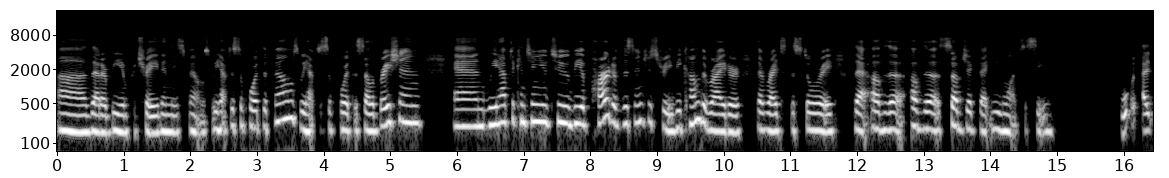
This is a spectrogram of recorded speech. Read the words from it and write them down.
uh, that are being portrayed in these films. We have to support the films, we have to support the celebration, and we have to continue to be a part of this industry become the writer that writes the story that of the of the subject that you want to see I,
